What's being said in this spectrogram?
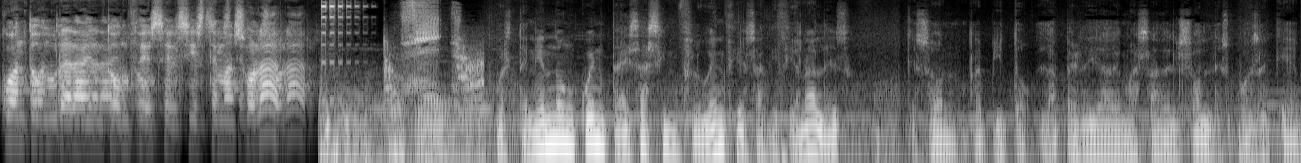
¿Cuánto durará entonces el sistema solar? Pues teniendo en cuenta esas influencias adicionales, que son, repito, la pérdida de masa del Sol después de que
